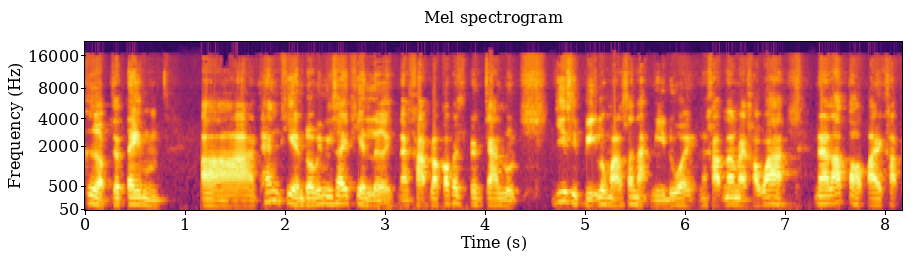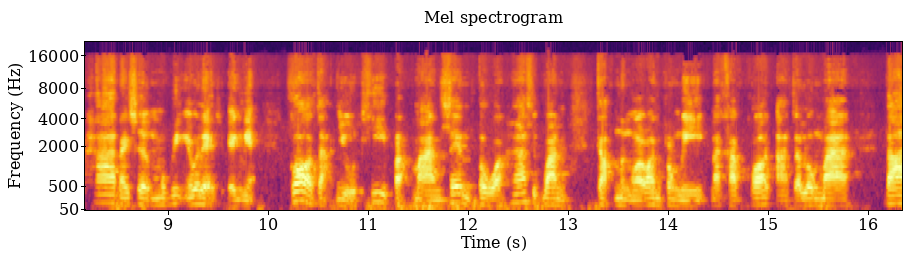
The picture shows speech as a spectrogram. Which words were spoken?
เกือบจะเต็มแท่งเทียนโดยไม่มีไส้เทียนเลยนะครับแล้วก็เป็นการหลุด 20วิลงมาลักษณะนี้ด้วยนะครับนั่นหมายความว่าแนวรับต่อไปครับถ้าในเชิง moving average เองเนี่ยก็จะอยู่ที่ประมาณเส้นตัว 50 วันกับ 100 วันตรงนี้นะครับก็อาจจะลงมา ได้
